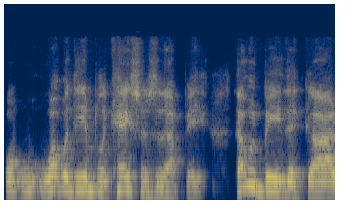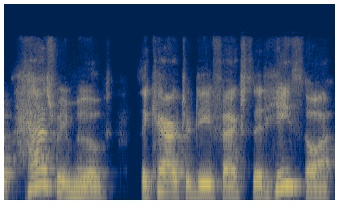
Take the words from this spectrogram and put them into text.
Well, what would the implications of that be? That would be that God has removed the character defects that he thought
